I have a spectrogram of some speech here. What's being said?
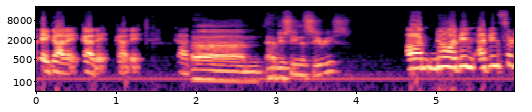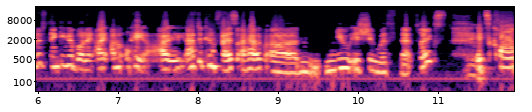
okay. Got it. Got it. Got it. Got it. Um, have you seen the series? Um, no, I've been I've been sort of thinking about it. I, I'm okay. I have to confess, I have a new issue with Netflix. Mm. It's called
